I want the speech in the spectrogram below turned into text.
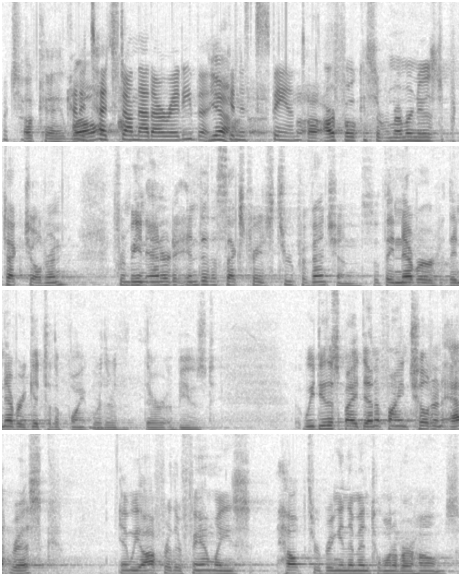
Which okay, kind well, of touched on that already, but yeah, you can expand. Uh, our focus at Remember Nhu is to protect children from being entered into the sex trades through prevention, so that they never they never get to the point where they're they're abused. We do this by identifying children at risk, and we offer their families help through bringing them into one of our homes.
